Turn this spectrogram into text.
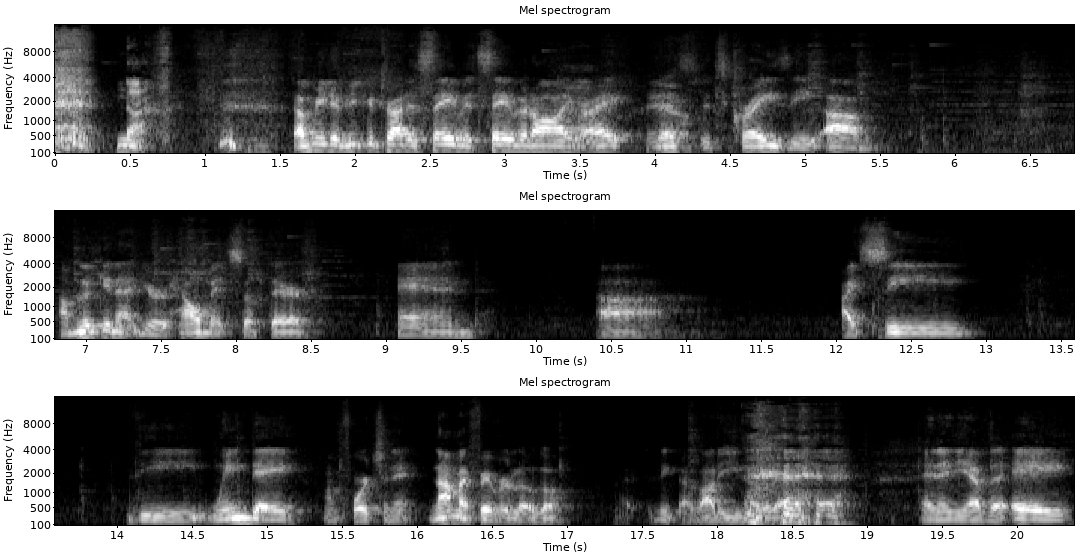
no. I mean, if you could try to save it, save it all, right? Yeah. That's it's crazy. Um, I'm looking at your helmets up there, and uh, I see the Wing Day. Unfortunate, not my favorite logo. I think a lot of you know that. and then you have the A.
